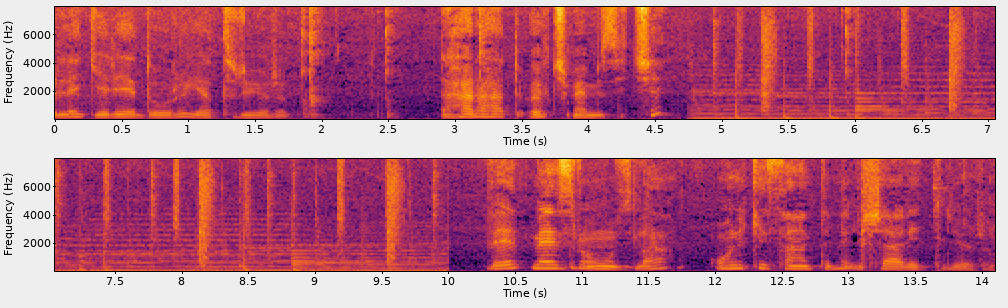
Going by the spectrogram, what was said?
Şöyle geriye doğru yatırıyorum. Daha rahat ölçmemiz için. Ve mezromuzla 12 santimi işaretliyorum.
